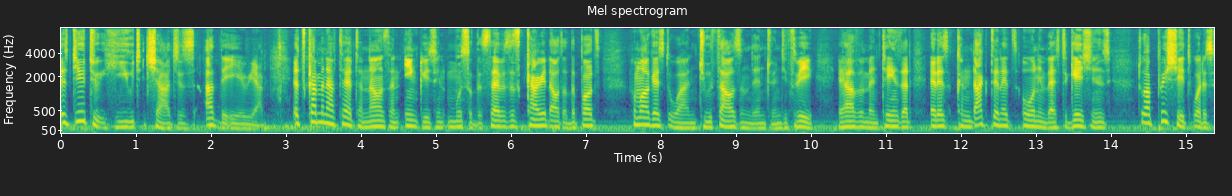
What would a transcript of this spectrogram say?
is due to huge charges at the area. It's coming after it announced an increase in most of the services carried out at the ports from August 1, 2023. It, however, maintains that it is conducting its own investigations to appreciate what is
